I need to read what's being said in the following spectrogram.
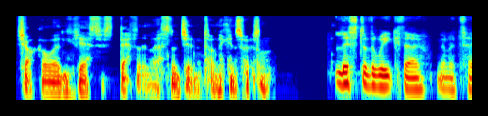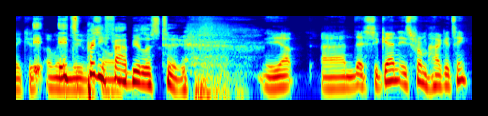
chuckle. And yes, it's definitely less than a gin and tonic in Switzerland. List of the week, though. I'm going to take it. It's pretty us fabulous too. Yep. And this again is from Hagerty.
